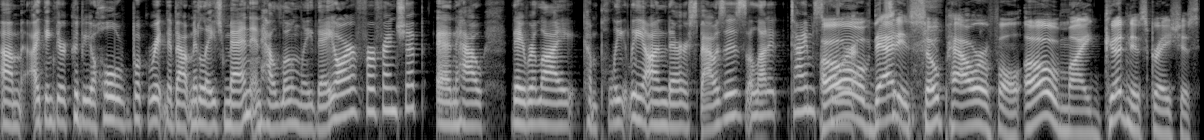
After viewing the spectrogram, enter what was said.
um, I think there could be a whole book written about middle aged men and how lonely they are for friendship and how they rely completely on their spouses a lot of times. for- Oh, that is so powerful. Oh my goodness gracious.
